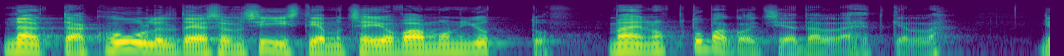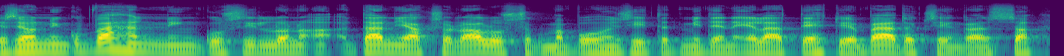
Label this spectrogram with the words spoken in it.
näyttää kuulilta ja se on siistiä, mutta se ei ole vaan mun juttu. Mä en ole tupakoitsija tällä hetkellä. Ja se on niin kuin vähän niin kuin silloin tämän jakson alussa, kun mä puhuin siitä, että miten elää tehtyjen päätöksien kanssa –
